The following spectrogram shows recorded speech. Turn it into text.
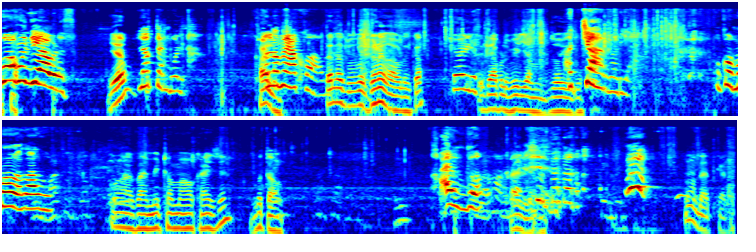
કો હુંદી આવડે એમ? લખતા બોલતા. ખાલી. તમે આખો આવડે. તને તો ઘણા આવડે કા? તે આપણે વિડિયામાં જોયું ચાર ઘડિયા ઉકો મામા ગાવું કોણ ભાઈ મીઠો માવો ખાય છે. બતાવો. હું દાંત કાઢે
